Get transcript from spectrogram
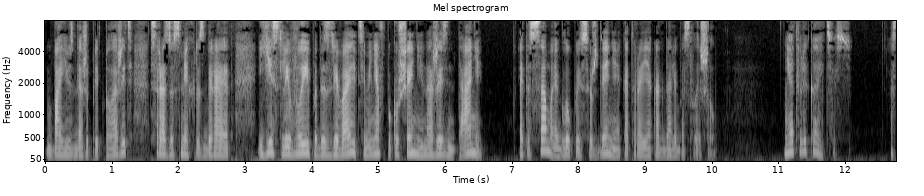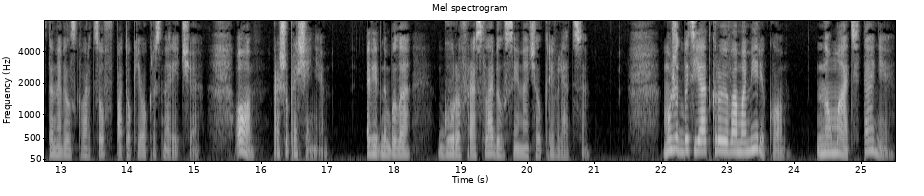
боюсь даже предположить, сразу смех разбирает, если вы подозреваете меня в покушении на жизнь Тани, это самое глупое суждение, которое я когда-либо слышал. «Не отвлекайтесь», — остановил Скворцов поток его красноречия. «О, прошу прощения». Видно было, Гуров расслабился и начал кривляться. «Может быть, я открою вам Америку, но мать Тани,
